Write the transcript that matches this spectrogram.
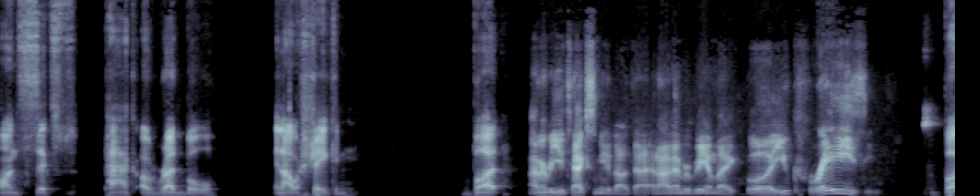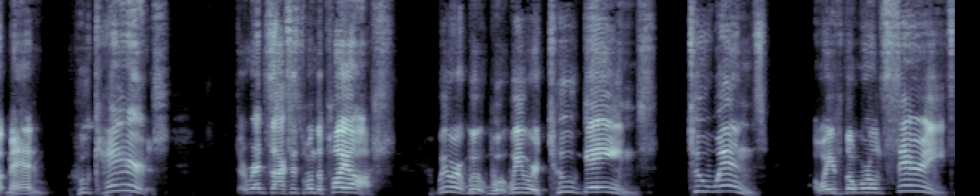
on six pack of Red Bull, and I was shaking. But I remember you texting me about that, and I remember being like, "Boy, you crazy." But man, who cares? The Red Sox just won the playoffs. We were we, we we were two games, two wins away from the World Series.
